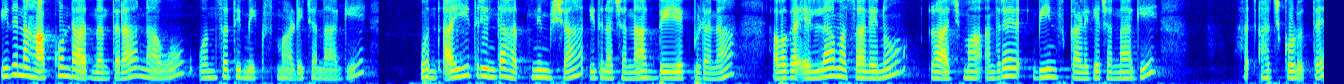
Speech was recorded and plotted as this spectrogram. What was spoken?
ಇದನ್ನು ಹಾಕ್ಕೊಂಡಾದ ನಂತರ ನಾವು ಒಂದು ಸತಿ ಮಿಕ್ಸ್ ಮಾಡಿ ಚೆನ್ನಾಗಿ ಒಂದು ಐದರಿಂದ ಹತ್ತು ನಿಮಿಷ ಇದನ್ನು ಚೆನ್ನಾಗಿ ಬೇಯಕ್ಕೆ ಬಿಡೋಣ. ಆವಾಗ ಎಲ್ಲ ಮಸಾಲೆನೂ ರಾಜ್ಮಾ ಅಂದರೆ ಬೀನ್ಸ್ ಕಾಳಿಗೆ ಚೆನ್ನಾಗಿ ಹಚ್ಕೊಳ್ಳುತ್ತೆ.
